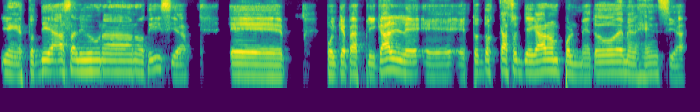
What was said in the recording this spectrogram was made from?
Y en estos días ha salido una noticia porque para explicarle, estos dos casos llegaron por método de emergencia.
